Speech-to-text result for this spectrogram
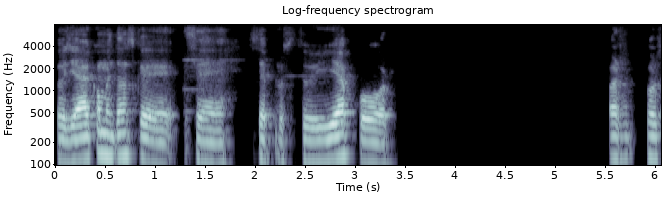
Pues ya comentamos que se, se prostituía por, por,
